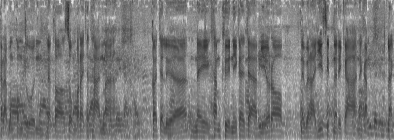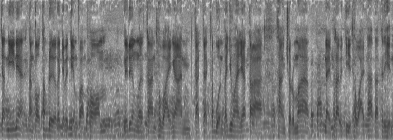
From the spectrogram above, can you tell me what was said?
กราบบังคมทูลแล้วก็ส่งพระราชทานมา ก็จะเหลือในค่ำคืนนี้ก็จะมีรอบ ในเวลา 20 นาฬิกานะครับ หลังจากนี้เนี่ยทางกองทัพเรือก็จะไปเตรียมความพร้อม ในเรื่องการถวายงานการจัดขบวนพระยุหายาตราทางชรมากในพระราชพิธีถวายผ้าพระกฐิน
